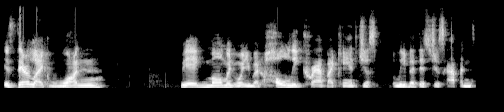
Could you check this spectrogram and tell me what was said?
is there like one big moment when you went, "Holy crap! I can't just believe that this just happened,"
